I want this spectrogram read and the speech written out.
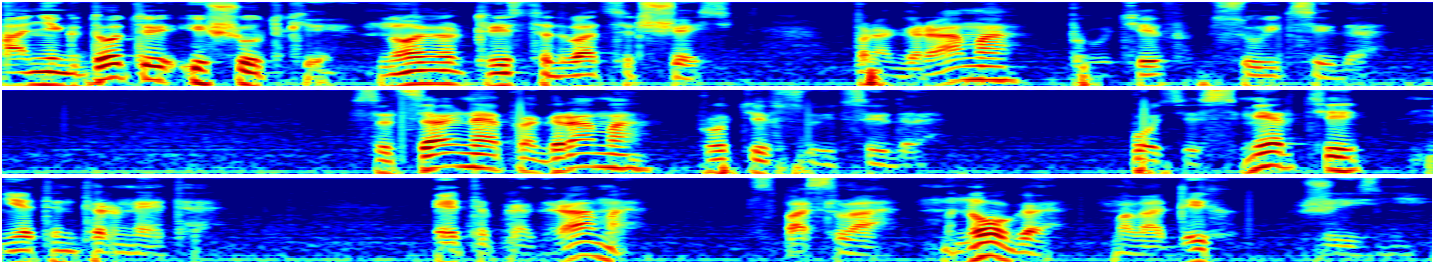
Анекдоты и шутки номер 326. Программа против суицида. Социальная программа против суицида. После смерти нет интернета. Эта программа спасла много молодых жизней.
